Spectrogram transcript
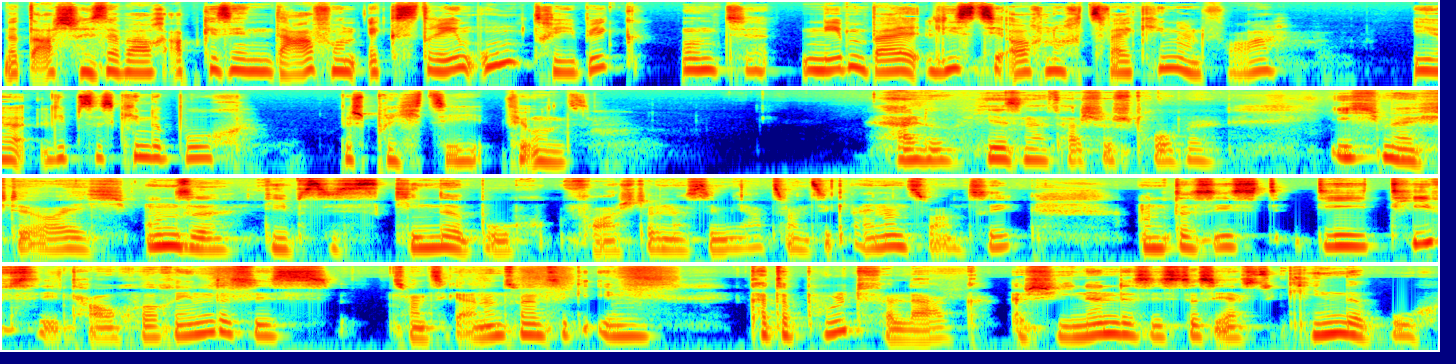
Natascha ist aber auch abgesehen davon extrem umtriebig und nebenbei liest sie auch noch zwei Kindern vor. Ihr liebstes Kinderbuch bespricht sie für uns. Hallo, hier ist Natascha Strobel. Ich möchte euch unser liebstes Kinderbuch vorstellen aus dem Jahr 2021. Und das ist die Tiefseetaucherin. Das ist 2021 im Katapult Verlag erschienen. Das ist das erste Kinderbuch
